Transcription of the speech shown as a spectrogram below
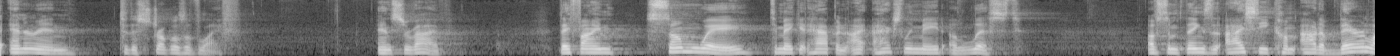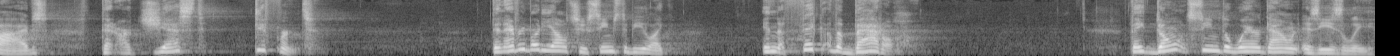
to enter in to the struggles of life and survive. They find some way to make it happen. I actually made a list of some things that I see come out of their lives that are just different than everybody else who seems to be like in the thick of the battle. They don't seem to wear down as easily.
